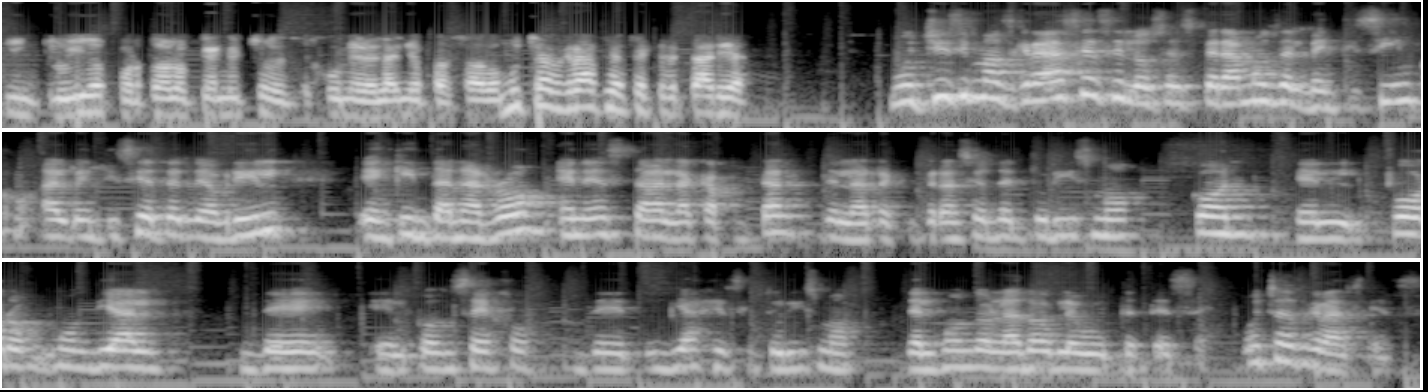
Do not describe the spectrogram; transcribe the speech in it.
incluido por todo lo que han hecho desde junio del año pasado. Muchas gracias, secretaria. Muchísimas gracias y los esperamos del 25 al 27 de abril en Quintana Roo, en esta la capital de la recuperación del turismo, con el Foro Mundial del Consejo de Viajes y Turismo del Mundo, la WTTC. Muchas gracias.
